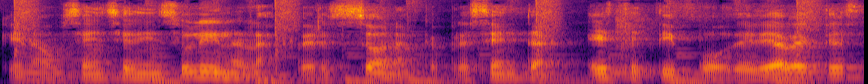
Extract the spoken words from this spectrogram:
que en ausencia de insulina las personas que presentan este tipo de diabetes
